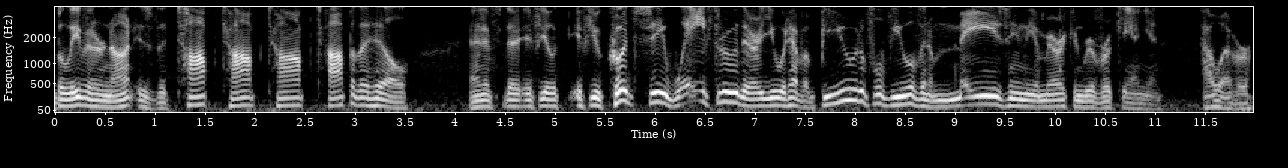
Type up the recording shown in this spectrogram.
believe it or not, is the top, top, top, top of the hill. And if there, if you if you could see way through there, you would have a beautiful view of an amazing the American River Canyon. However,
